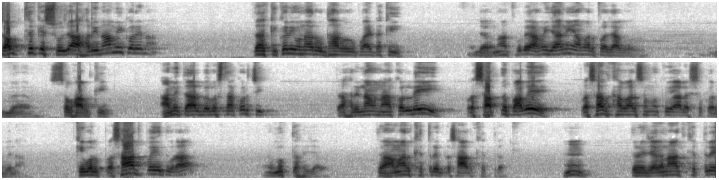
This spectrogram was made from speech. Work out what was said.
সব থেকে সোজা হরিনামই করে না। তা কি করি ওনার উদ্ধার উপায়টা কি? জগন্নাথ বলে, আমি জানি আমার প্রজাগুলো স্বভাব কি। আমি তার ব্যবস্থা করছি তা হরিনাম না করলেই প্রসাদ তো পাবে প্রসাদ খাবার সময় কেউ আলস্য করবে না কেবল প্রসাদ পেয়ে তোরা মুক্ত হয়ে যাবে তো আমার ক্ষেত্রে প্রসাদ ক্ষেত্র হুম তো জগন্নাথ ক্ষেত্রে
